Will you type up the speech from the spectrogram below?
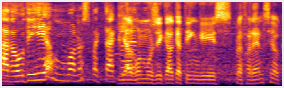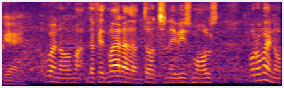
a gaudir amb un bon espectacle. Hi ha algun musical que tinguis preferència o què? Bueno, de fet m'agraden tots, n'he vist molts, però bueno,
